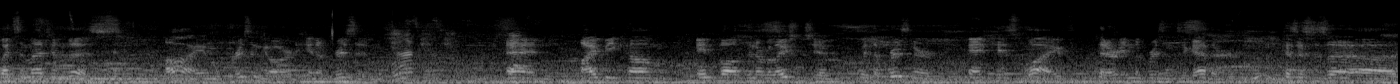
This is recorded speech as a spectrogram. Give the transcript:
let's imagine this. I am a prison guard in a prison, and I become involved in a relationship with a prisoner and his wife that are in the prison together. Because this is a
